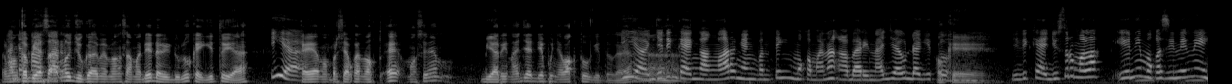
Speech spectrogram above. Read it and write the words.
Emang ada kebiasaan kabar. lu juga memang sama dia dari dulu kayak gitu ya? iya Kayak mempersiapkan waktu. Eh, maksudnya biarin aja dia punya waktu gitu kan? iya Nah. jadi kayak nggak ngelarang yang penting mau ke mana ngabarin aja udah gitu Oke. jadi kayak justru malah ya nih mau ke sini nih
